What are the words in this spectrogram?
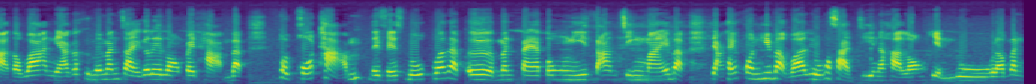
ค่ะ แต่ว่าอันเนี้ยก็คือไม่มั่นใจก็เลยลองไปถามแบบโพสถามใน Facebook ว่าแบบเออ มันแปลตรงนี้ตามจริงไหมแบบ อยากให้คนที่แบบว่ารู้ภาษาจีนนะคะลองเขียนดูแล้วมัน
